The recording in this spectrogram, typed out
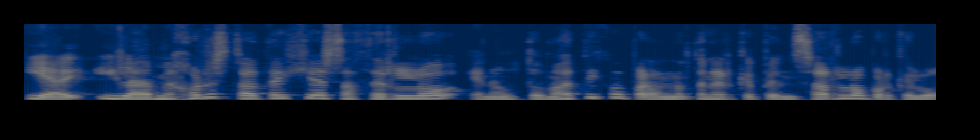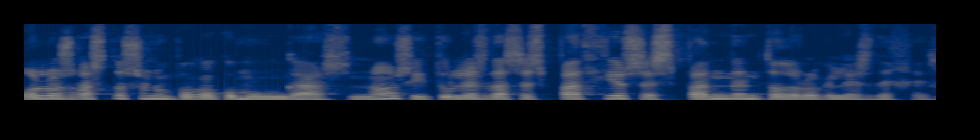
y, la mejor estrategia es hacerlo en automático para no tener que pensarlo, porque luego los gastos son un poco como un gas, ¿no? Si tú les das espacio, se expanden todo lo que les dejes.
